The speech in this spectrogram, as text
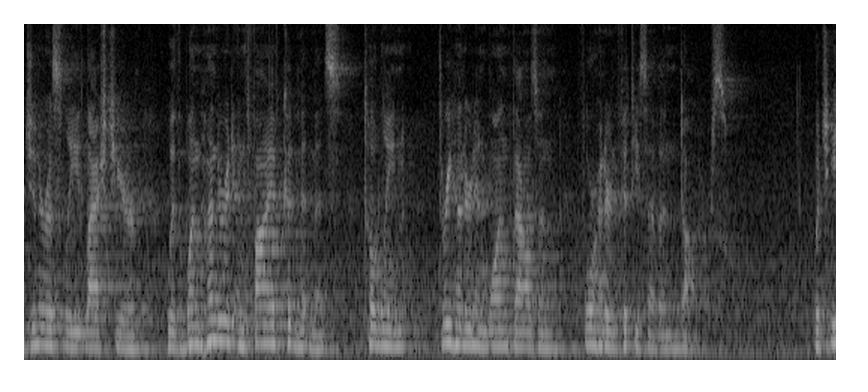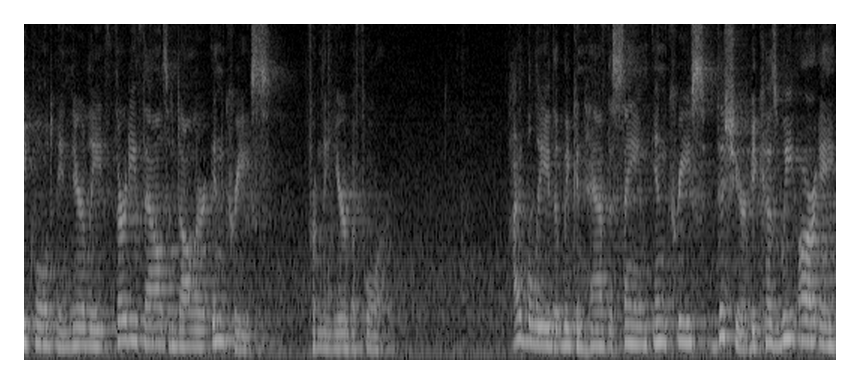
generously last year with 105 commitments totaling $301,457, which equaled a nearly $30,000 increase from the year before. I believe that we can have the same increase this year because we are a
